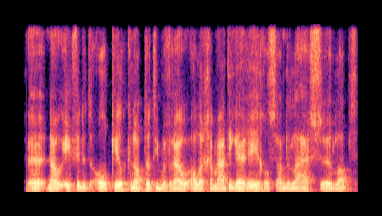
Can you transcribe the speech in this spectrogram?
Uh, nou, ik vind het ook heel knap dat die mevrouw alle grammatica-regels aan de laars uh, lapt.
